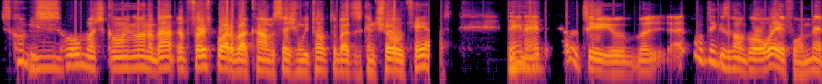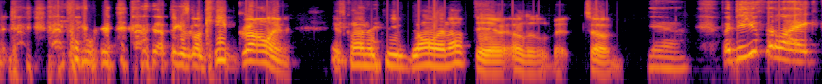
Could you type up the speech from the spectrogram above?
it's going to be mm. so much going on about the first part of our conversation we talked about this controlled chaos Dana, mm-hmm. I had to tell it to you, but I don't think it's going to go away for a minute. I think it's going to keep growing it's going to keep going up there a little bit. So yeah, but do you feel like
